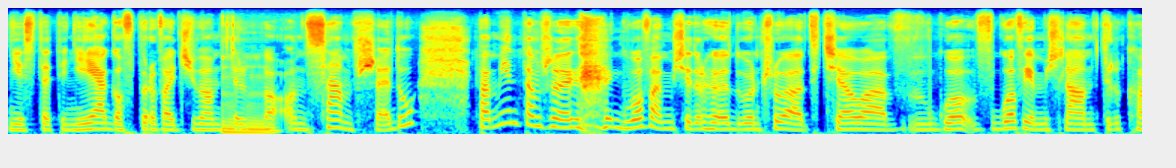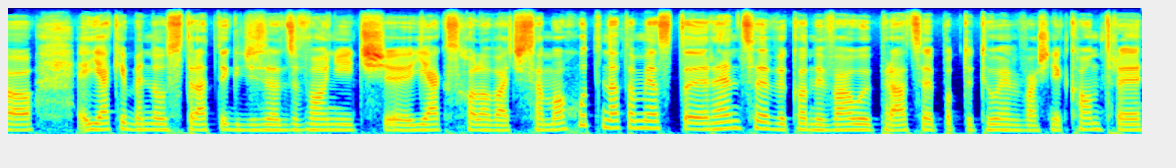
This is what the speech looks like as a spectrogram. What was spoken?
Niestety nie ja go wprowadziłam, Mhm. tylko on sam wszedł. Pamiętam, że głowa mi się trochę odłączyła od ciała. W, gło- w głowie myślałam tylko, e, jakie będą straty, gdzie zadzwonić, e, jak scholować samochód. Natomiast ręce wykonywały pracę pod tytułem właśnie kontry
